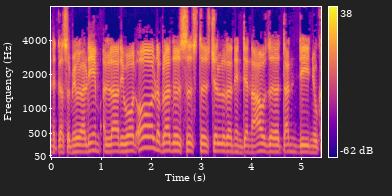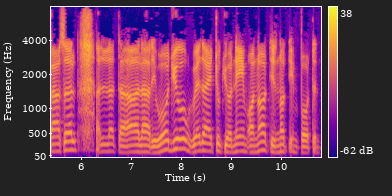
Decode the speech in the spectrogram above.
innaka samiul alim. Allah reward all the brothers, sisters, children in Dannhauser, Dundee, Newcastle. Allah Ta'ala reward you. Whether I took your name or not is not important.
